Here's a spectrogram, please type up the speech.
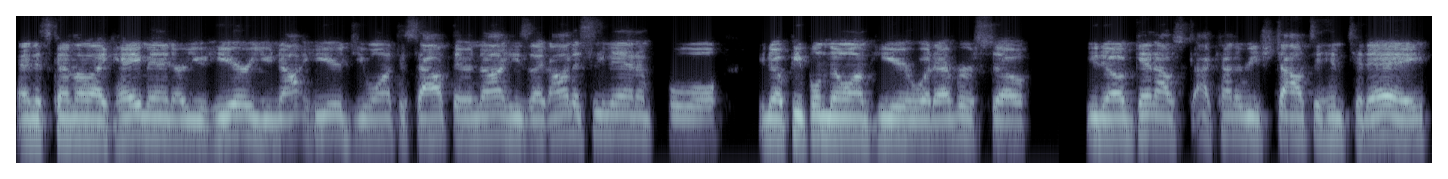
and it's kind of like, hey, man, are you here? Are you not here? Do you want this out there or not? He's like, honestly, man, I'm cool you know, people know I'm here, whatever. So, you know, again, I was I kind of reached out to him today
